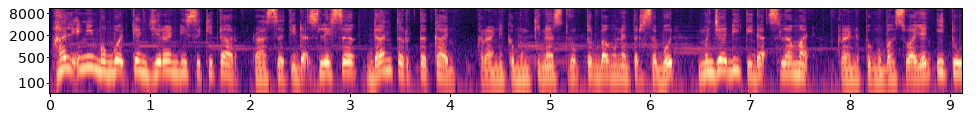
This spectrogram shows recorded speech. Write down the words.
Hal ini membuatkan jiran di sekitar rasa tidak selesa dan tertekan kerana kemungkinan struktur bangunan tersebut menjadi tidak selamat kerana pengubah suaian itu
